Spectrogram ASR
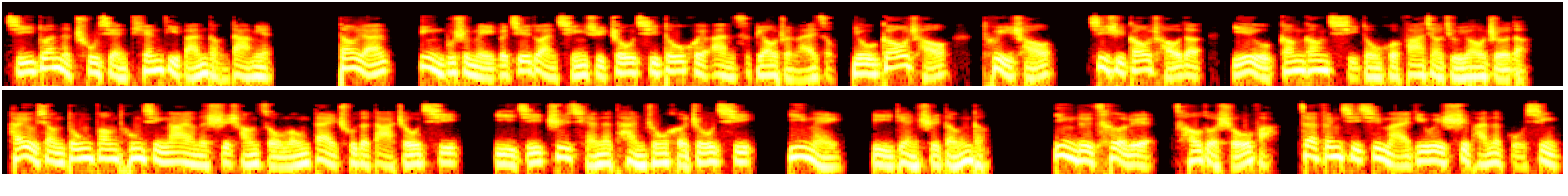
极端的出现天地板等大面。当然，并不是每个阶段情绪周期都会按此标准来走，有高潮、退潮、继续高潮的，也有刚刚启动或发酵就夭折的。还有像东方通信那样的市场走龙带出的大周期，以及之前的碳中和周期、医美、锂电池等等。应对策略、操作手法，在分期期买低位试盘的股性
